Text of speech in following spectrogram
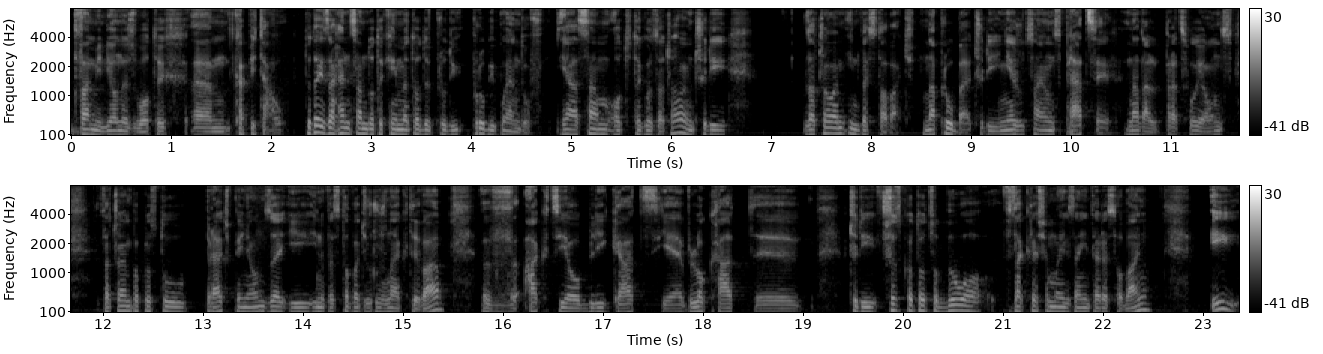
2 miliony złotych em, kapitału. Tutaj zachęcam do takiej metody prób i błędów. Ja sam od tego zacząłem, czyli zacząłem inwestować na próbę, czyli nie rzucając pracy, nadal pracując, zacząłem po prostu brać pieniądze i inwestować w różne aktywa, w akcje, obligacje, w lokaty, czyli wszystko to, co było w zakresie moich zainteresowań. I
